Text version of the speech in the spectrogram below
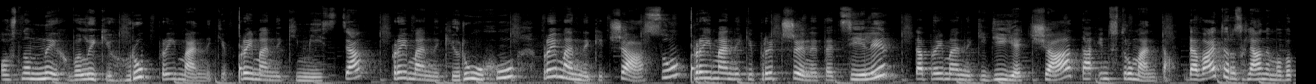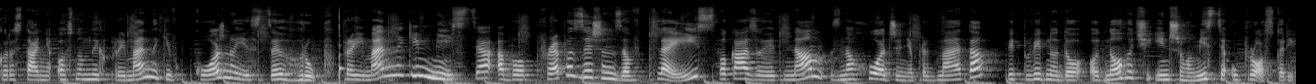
основних великих груп прийменників прийменників: прийменники місця, прийменники руху, прийменники часу, прийменники причини та цілі та прийменники діяча та інструмента. Давайте розглянемо використання основних прийменників кожної з цих груп. Прийменники місця або prepositions of place показують нам знаходження предмета відповідно до одного чи іншого місця у просторі.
